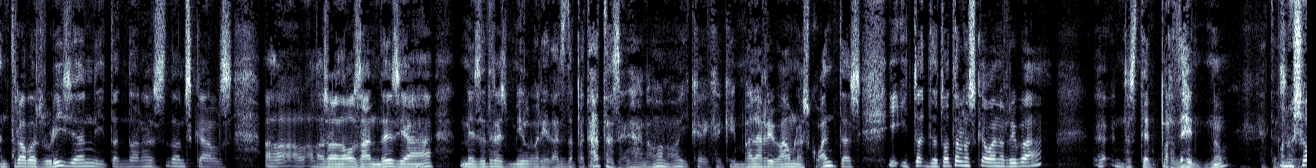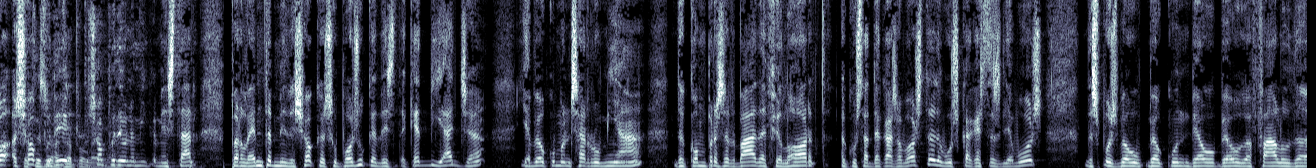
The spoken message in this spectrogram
en trobes l'origen i te'n dones doncs, que els, a, a la zona dels Andes hi ha més de 3.000 varietats de patates allà, no? no? I que, que, que en van arribar unes quantes. I, i tot, de totes les que van arribar n'estem perdent, no? Aquest és Bueno, això, això, poder, això poder una mica més tard parlem també d'això, que suposo que des d'aquest viatge ja veu començar a rumiar de com preservar, de fer l'hort a costat de casa vostra, de buscar aquestes llavors, després veu, veu, veu, veu agafar lo de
